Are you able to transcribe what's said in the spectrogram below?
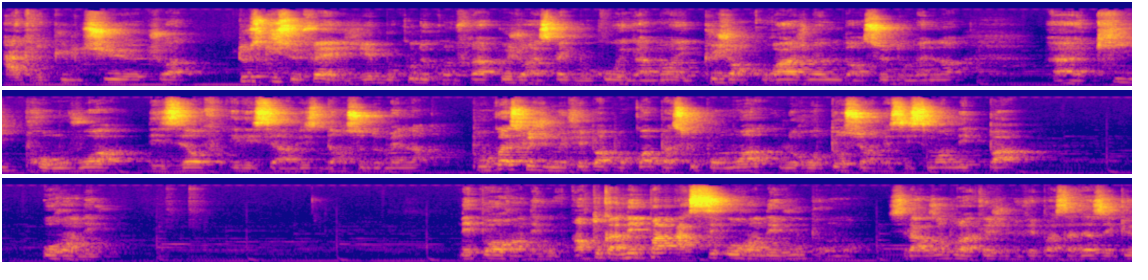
agriculture, tu vois, tout ce qui se fait. J'ai beaucoup de confrères que je respecte beaucoup également et que j'encourage même dans ce domaine-là, euh, qui promouvoient des offres et des services dans ce domaine-là pourquoi est-ce que je ne le fais pas? Pourquoi? Parce que pour moi, le retour sur investissement n'est pas au rendez-vous. N'est pas au rendez-vous. En tout cas, n'est pas assez au rendez-vous pour moi. C'est la raison pour laquelle je ne fais pas. C'est-à-dire, c'est que.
